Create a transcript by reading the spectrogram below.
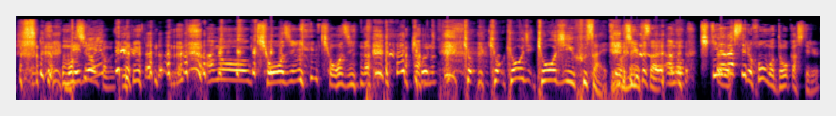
面白いかもしれない。あの、強靭、強靭だ。強靭、強強靭、強靭夫妻。強靭夫妻。あの、聞き流してる方もどうかしてる。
